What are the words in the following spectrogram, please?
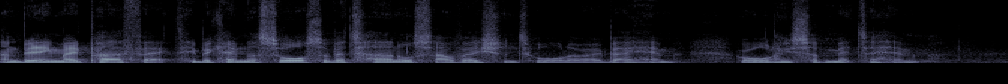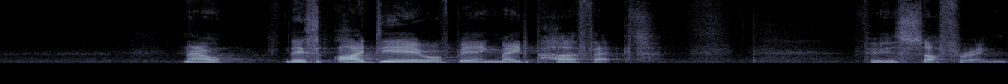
And being made perfect, he became the source of eternal salvation to all who obey him, or all who submit to him. Now, this idea of being made perfect through his suffering,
